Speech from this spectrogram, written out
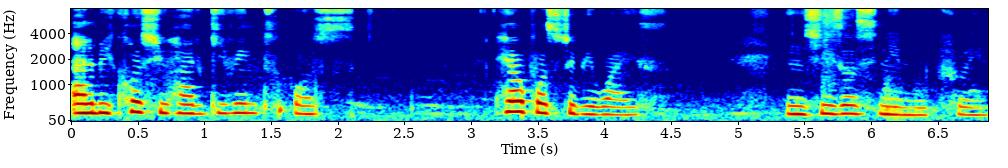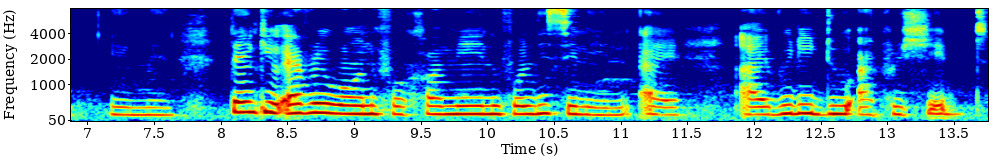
and because you have given to us. Help us to be wise. In Jesus' name we pray. Amen. Thank you everyone for coming, for listening. I I really do appreciate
